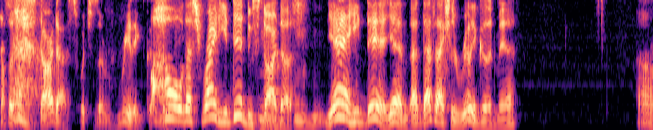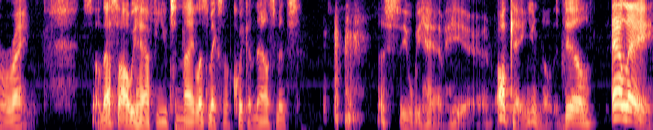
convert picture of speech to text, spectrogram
Also did Stardust, which is a really good Oh, movie. that's right. He did do mm-hmm. Stardust. Mm-hmm. Yeah, he did. Yeah, that, that's actually really good, man. All right. So that's all we have for you tonight. Let's make some quick announcements. Let's see what we have here. Okay, you know the deal. LA.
